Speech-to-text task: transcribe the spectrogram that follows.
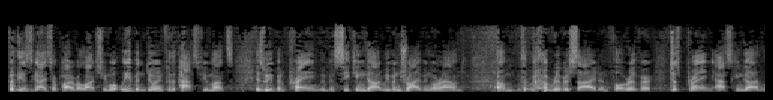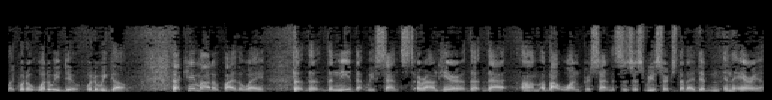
but these guys are part of our launch team. What we've been doing for the past few months is we've been praying, we've been seeking God, we've been driving around um, Riverside and Fall River, just praying, asking God, like, what do, what do we do? Where do we go? That came out of, by the way, the, the, the need that we sensed around here that, that um, about 1%, this is just research that I did in, in the area,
